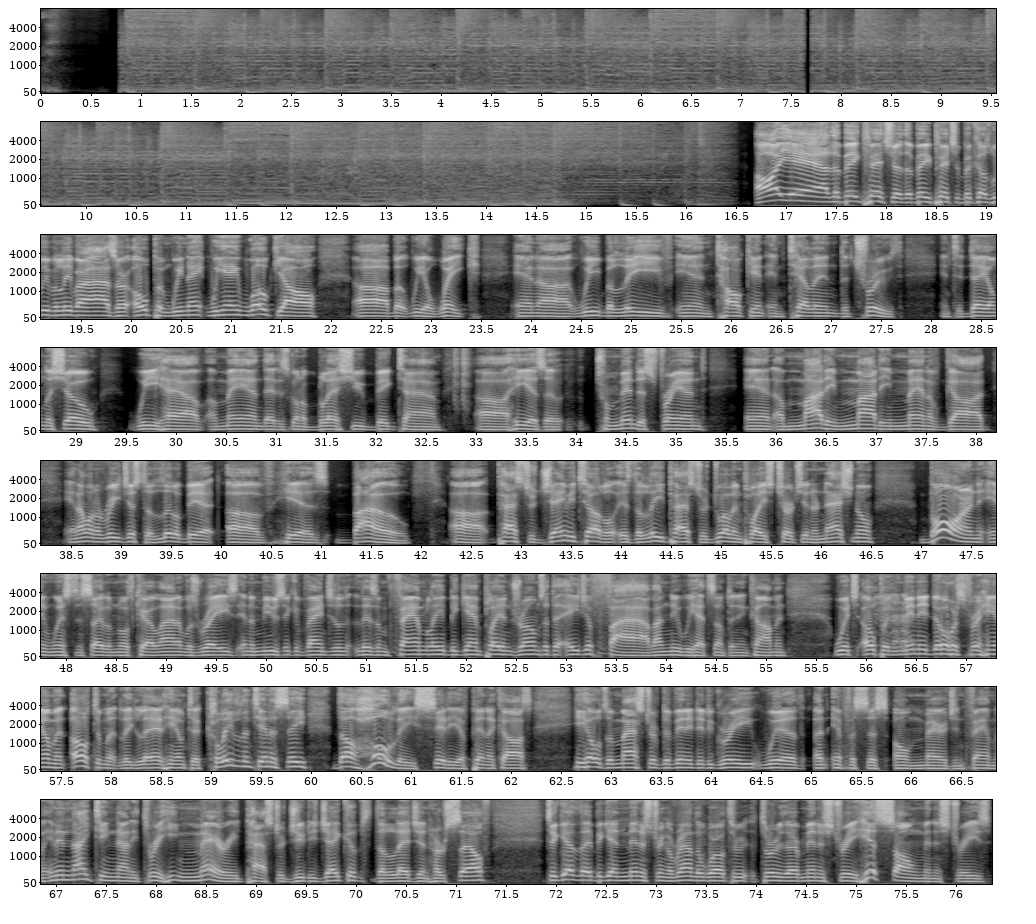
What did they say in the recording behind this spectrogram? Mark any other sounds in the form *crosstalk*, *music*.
Oh yeah, the big picture, the big picture, because we believe our eyes are open. We ain't we ain't woke, y'all, uh, but we awake, and uh, we believe in talking and telling the truth. And today on the show, we have a man that is going to bless you big time. Uh, he is a tremendous friend and a mighty, mighty man of God. And I want to read just a little bit of his bio. Uh, pastor Jamie Tuttle is the lead pastor of Dwelling Place Church International. Born in Winston-Salem, North Carolina, was raised in a music evangelism family, began playing drums at the age of five. I knew we had something in common, which opened many *laughs* doors for him and ultimately led him to Cleveland, Tennessee, the holy city of Pentecost. He holds a Master of Divinity degree with an emphasis on marriage and family. And in 1993, he married Pastor Judy Jacobs, the legend herself. Together, they began ministering around the world through, through their ministry, his song ministries.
